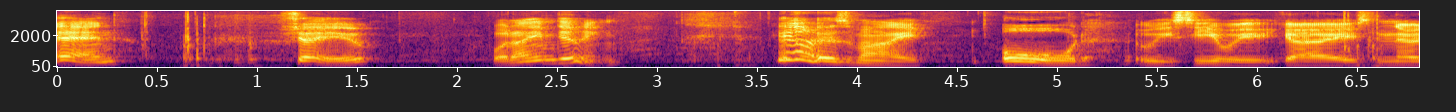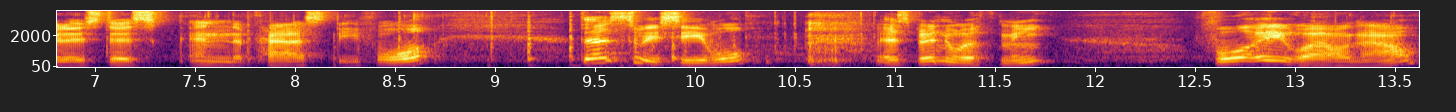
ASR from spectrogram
and show you what I'm doing. Here is my old receiver. You guys noticed this in the past before. This receiver has been with me for a while now.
